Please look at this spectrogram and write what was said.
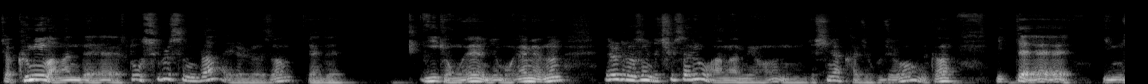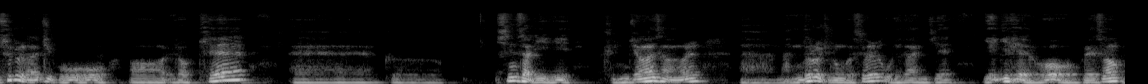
자, 금이 왕한데 또 수를 쓴다? 예를 들어서 자, 이제 이 경우에 이제 뭐냐면은 예를 들어서 이제 칠살이 왕하면 이제 신약하죠. 그죠? 그러니까 이때 임수를 가지고 어, 이렇게 에, 그 신살이 균정한 상황을 아, 만들어 주는 것을 우리가 이제 얘기해요. 그래서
